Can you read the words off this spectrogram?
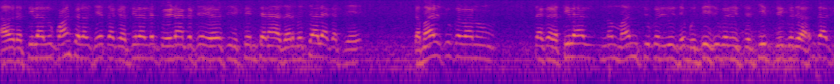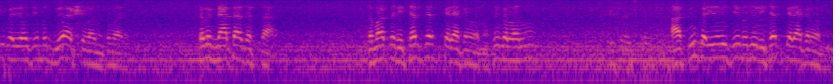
હવે રતિલાલનું કોણ ચલાવશે તો કે રતિલાલ ને પ્રેરણા કરશે, વ્યવસ્થિત તેના આધાર પર કરશે. તમારે શું કરવાનું? કે રતિલાલનું મન શું કરી રહ્યું છે? બુદ્ધિ શું કરી રહ્યું છે? ચિત્ત શું કર્યું અહંકાર શું કરી રહ્યો છે? બધું જોયા કરવાનું તમારે. તમે જ્ઞાતા દસતા તમારે તો રિસર્ચ જ કર્યા કરવાનું. શું કરવાનું? આ શું કરી રહ્યું છે બધું રિસર્ચ કર્યા કરવાનું.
